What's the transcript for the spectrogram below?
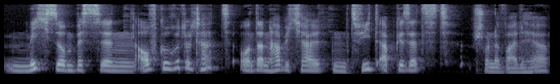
mich so ein bisschen aufgerüttelt hat. Und dann habe ich halt einen Tweet abgesetzt, schon eine Weile her.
